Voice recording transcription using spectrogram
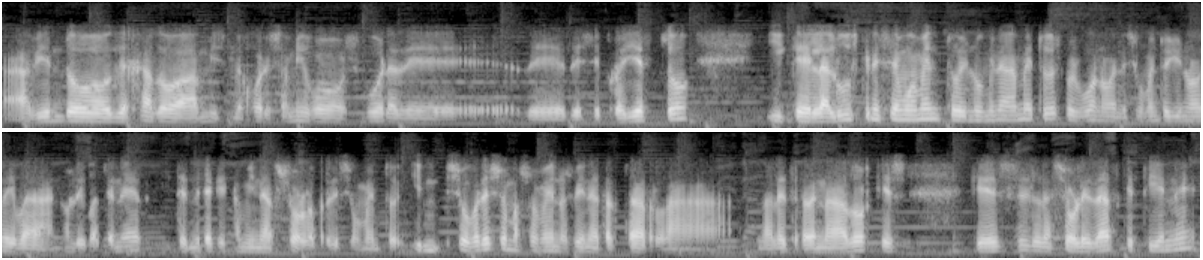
habiendo dejado a mis mejores amigos fuera de ese proyecto y que la luz que en ese momento iluminaba métodos, pues bueno, en ese momento yo no la iba, no la iba a tener, tendría que caminar solo para ese momento. Y sobre eso más o menos viene a tratar la, la letra del nadador, que es, que es la soledad que tiene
